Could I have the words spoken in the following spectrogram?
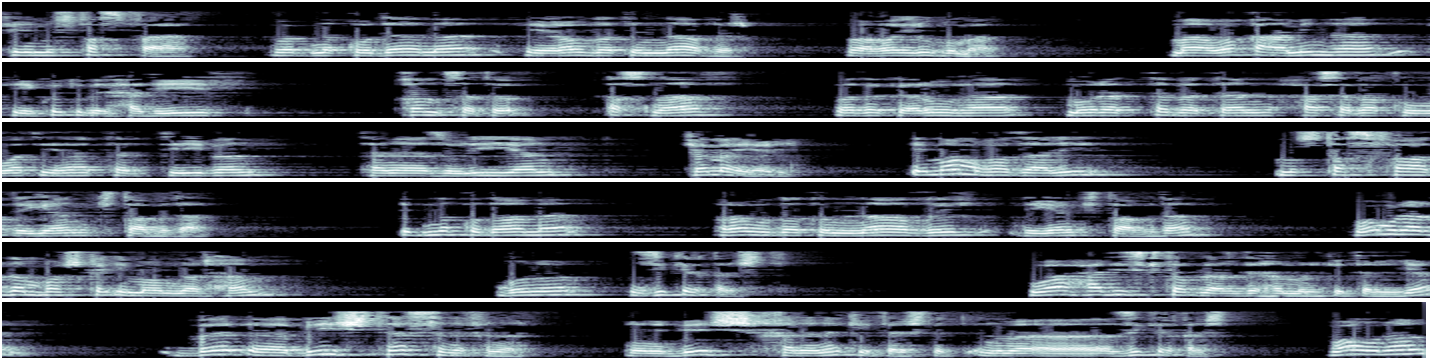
في المستصفى وابن قدامة في روضة الناظر وغيرهما. ما وقع منها في كتب الحديث خمسة أصناف وذكروها مرتبة حسب قوتها ترتيبا تنازليا كما يلي. إمام غزالي مستصفى ديان كتابدا ابن قدامة روضة الناظر ديان كتابدا وأولادن باشقى إمامlar ham buni zikr qilishdi va hadis kitoblarida ham buni keltirilgan bir beshta sinfini ya'ni besh xilini keltirishdi nima zikr qilishdi va uni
